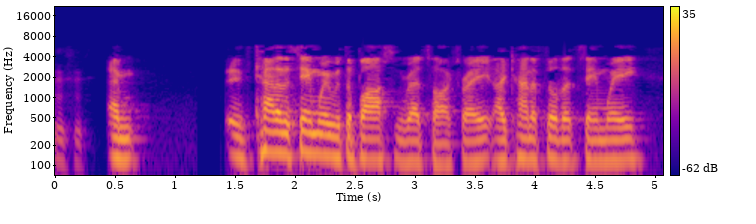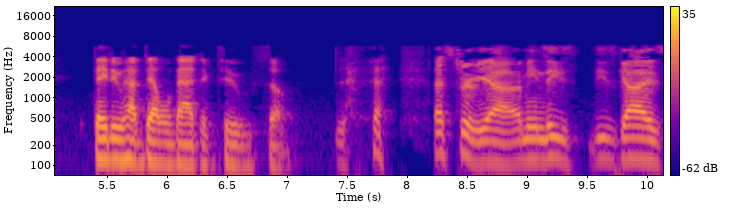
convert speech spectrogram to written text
I'm, it's kind of the same way with the Boston Red Sox, right? I kind of feel that same way. They do have devil magic too. So That's true. Yeah. I mean, these, these guys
